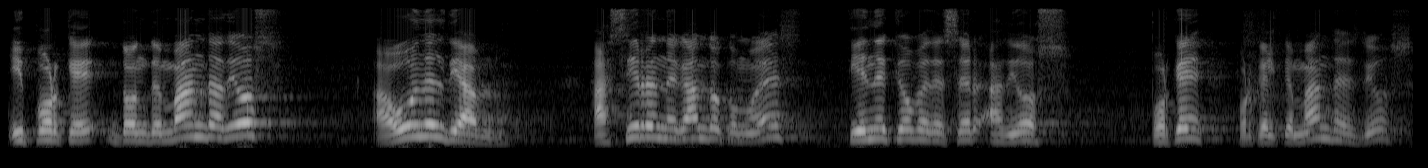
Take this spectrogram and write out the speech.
Y porque donde manda Dios, aún el diablo, así renegando como es, tiene que obedecer a Dios. ¿Por qué? Porque el que manda es Dios.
